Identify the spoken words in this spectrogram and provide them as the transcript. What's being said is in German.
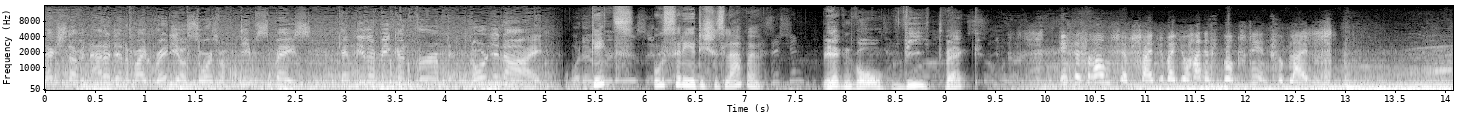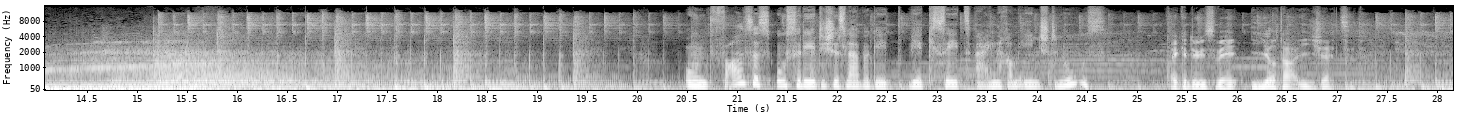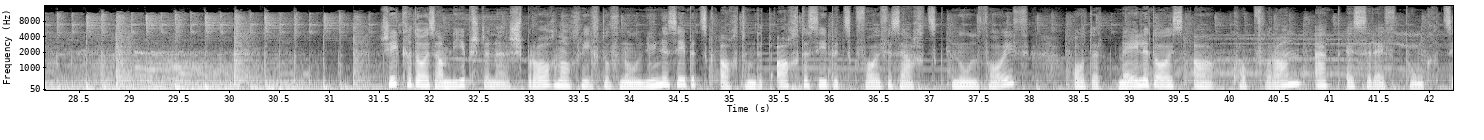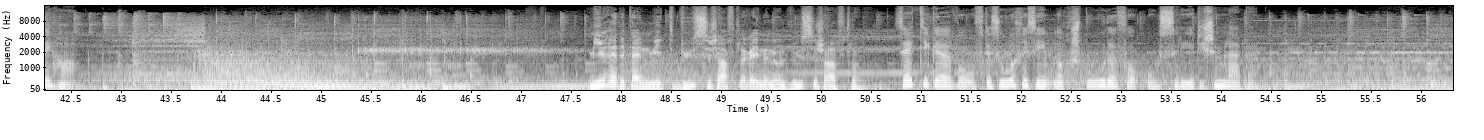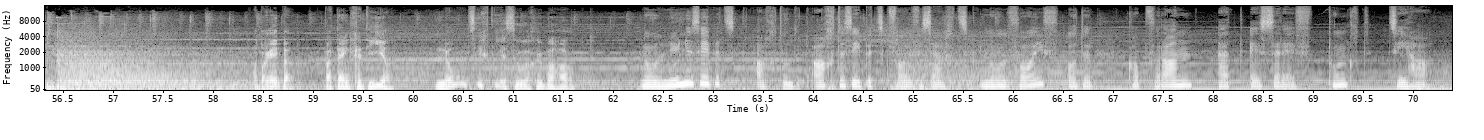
transmission of an unidentified radio source from deep space can neither be confirmed nor denied. Gibt's außerirdisches Leben? Irgendwo, weit weg. Dieses Raumschiff scheint über Johannesburg stehen zu bleiben. Und falls es außerirdisches Leben gibt, wie sieht es eigentlich am ehesten aus? Sagt uns, wie ihr da einschätzt. Schickt uns am liebsten eine Sprachnachricht auf 079 878 65 05 oder mailet uns an kopfvoran.srf.ch. Wir reden dann mit Wissenschaftlerinnen und Wissenschaftlern. Sättige, die auf der Suche sind nach Spuren von außerirdischem Leben. Aber eben, was denken ihr? Lohnt sich diese Suche überhaupt? 079 878 65 05 oder kopfvoran.srf.ch.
